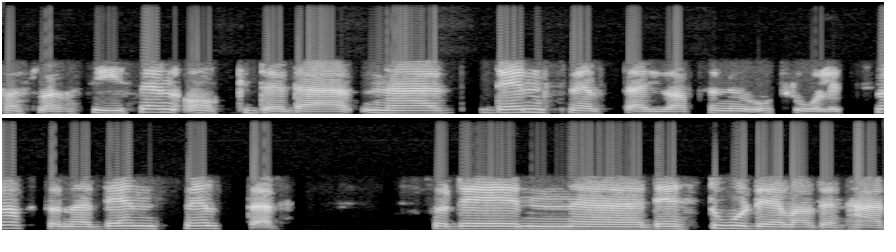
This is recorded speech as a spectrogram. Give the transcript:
fastlandsisen och det där, när den smälter ju alltså nu otroligt snabbt och när den smälter så det är en, eh, det är en stor del av den här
